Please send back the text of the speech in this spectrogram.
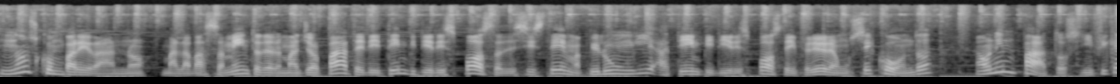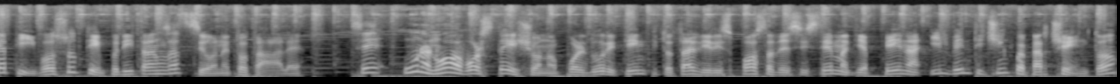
non scompariranno, ma l'abbassamento della maggior parte dei tempi di risposta del sistema più lunghi a tempi di risposta inferiori a un secondo ha un impatto significativo sul tempo di transazione totale. Se una nuova workstation può ridurre i tempi totali di risposta del sistema di appena il 25%,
